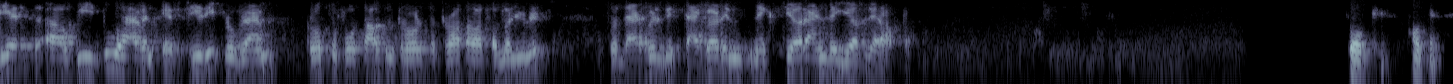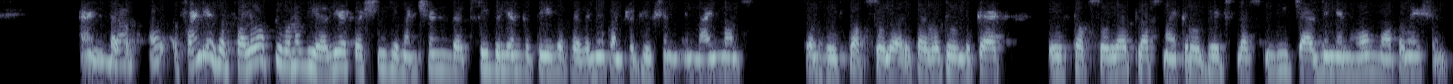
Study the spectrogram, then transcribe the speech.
Yes, uh, we do have an FGD program, close to 4,000 crore across our thermal units, so that will be staggered in next year and the year thereafter. Okay. Okay. And uh, uh, finally, as a follow-up to one of the earlier questions, you mentioned the 3 billion rupees of revenue contribution in nine months from rooftop solar. If I were to look at rooftop solar plus microgrids plus EV charging and home automation,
